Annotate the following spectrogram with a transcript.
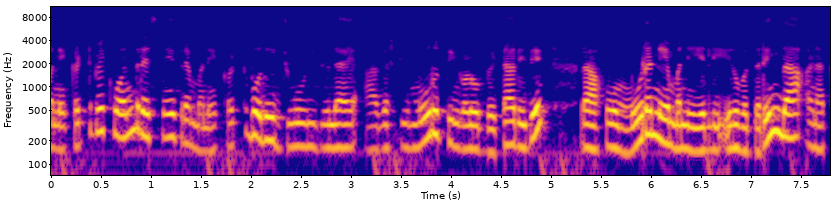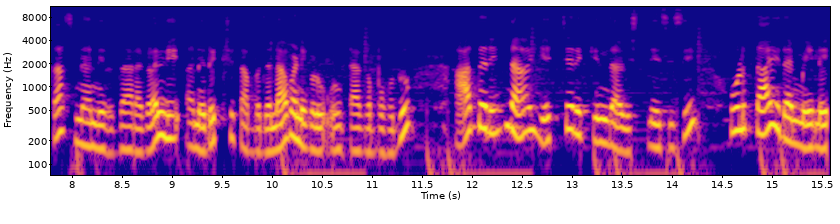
ಮನೆ ಕಟ್ಟಬೇಕು ಅಂದರೆ ಸ್ನೇಹಿತರೆ ಮನೆ ಕಟ್ಬೋದು ಜೂನ್, ಜುಲೈ, ಆಗಸ್ಟ್ ಈ ಮೂರು ತಿಂಗಳು ಬೆಟರ್ ಇದೆ. ರಾಹು ಮೂರನೇ ಮನೆಯಲ್ಲಿ ಇರುವುದರಿಂದ ಹಣಕಾಸಿನ ನಿರ್ಧಾರಗಳಲ್ಲಿ ಅನಿರೀಕ್ಷಿತ ಬದಲಾವಣೆಗಳು ಉಂಟಾಗಬಹುದು. ಆದ್ದರಿಂದ ಎಚ್ಚರಿಕೆಯಿಂದ ವಿಶ್ಲೇಷಿಸಿ ಉಳಿತಾಯದ ಮೇಲೆ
